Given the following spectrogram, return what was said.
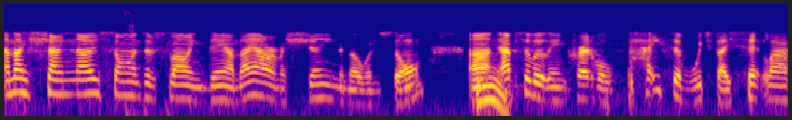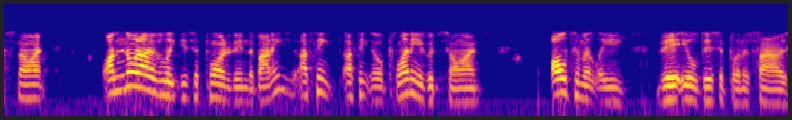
and they show no signs of slowing down. They are a machine, the Melbourne Storm. Uh, Absolutely incredible pace of which they set last night. I'm not overly disappointed in the Bunnies. I think I think there were plenty of good signs. Ultimately, their ill discipline as far as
